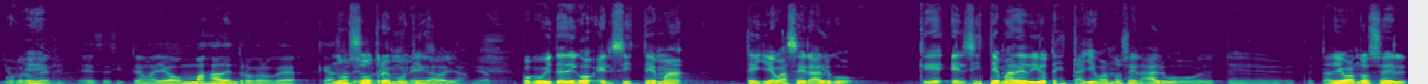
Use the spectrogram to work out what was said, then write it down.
Yo Oye. creo que ese- sistema ha llegado más adentro que lo que, que ha Nosotros hemos llegado allá. Yep. Porque hoy te digo, el sistema te lleva a hacer algo. Que el sistema de Dios te está llevando a hacer algo. Te, te está llevando a hacer,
